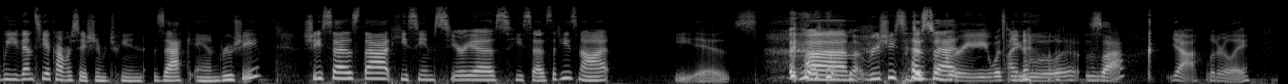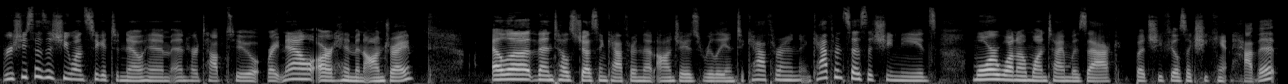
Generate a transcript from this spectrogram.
We then see a conversation between Zach and Ruchi. She says that he seems serious. He says that he's not. He is. Um, Ruchi says that. Disagree with I you. Zach. Yeah, literally. Ruchi says that she wants to get to know him, and her top two right now are him and Andre. Ella then tells Jess and Catherine that Andre is really into Catherine, and Catherine says that she needs more one on one time with Zach, but she feels like she can't have it.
